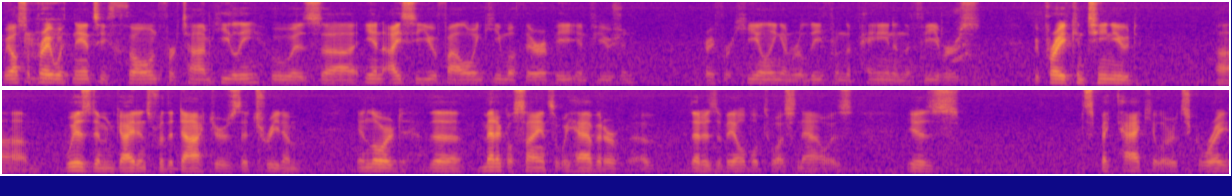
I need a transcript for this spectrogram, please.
We also pray with Nancy Thone for Tom Healy, who is uh, in ICU following chemotherapy infusion. Pray for healing and relief from the pain and the fevers. We pray continued um, wisdom and guidance for the doctors that treat him. And Lord, the medical science that we have at our, uh, that is available to us now is, is spectacular. It's great.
